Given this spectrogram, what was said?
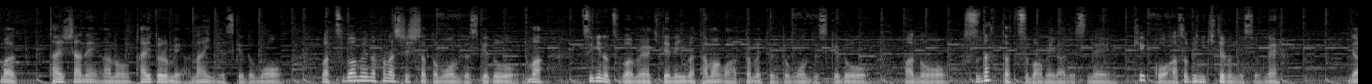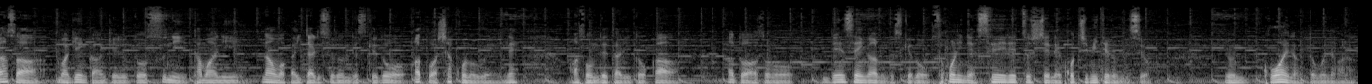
まあ、大したね、あの、タイトル名はないんですけども、まあ、ツバメの話したと思うんですけど、まあ、次のツバメが来てね、今卵を温めてると思うんですけど、あの、巣立ったツバメがですね、結構遊びに来てるんですよね。で朝、まあ、玄関開けると巣にたまに何羽かいたりするんですけどあとは車庫の上にね遊んでたりとかあとはその電線があるんですけどそこにね整列してねこっち見てるんですよ。怖いなって思いながら。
